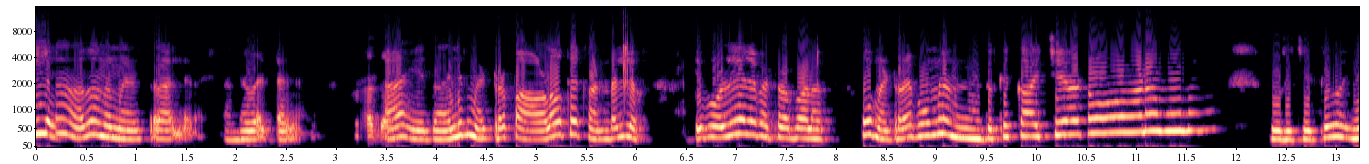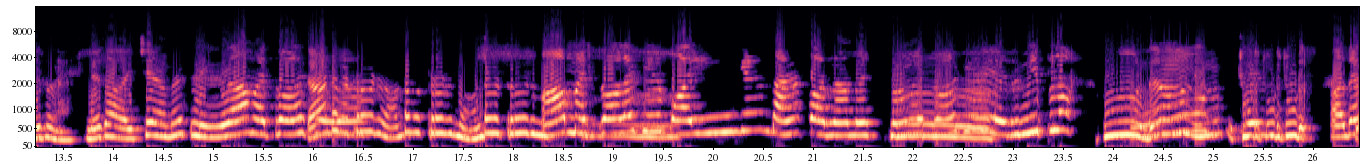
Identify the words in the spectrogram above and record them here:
ഇല്ല? അതൊന്നും മെട്രോ അല്ലേ. എന്താ വെട്ടങ്ങ ആ ഏതായാലും മെട്രോ പാളമൊക്കെ കണ്ടല്ലോ. അടിപൊളിയല്ലേ മെട്രോ പാളം ഓ മെട്രോയിൽ പോകുമ്പോൾ എന്തൊക്കെ പോകുന്നത്? കുറിച്ചിട്ട് വലിയ നല്ല കാഴ്ചയാണ്. നിങ്ങൾ ആ മെട്രോ മെട്രോ ദാണ്ട മെട്രോ ദാണ്ട മെട്രോ ആ മെട്രോയിലേക്ക് ഭയങ്കര തണുപ്പാണ്. ചൂട് ചൂട് ചൂട്. അതെ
